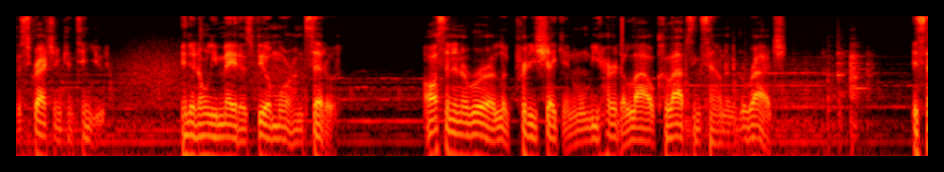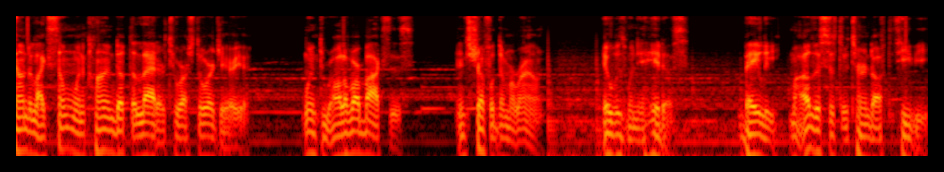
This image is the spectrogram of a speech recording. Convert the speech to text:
The scratching continued, and it only made us feel more unsettled. Austin and Aurora looked pretty shaken when we heard a loud collapsing sound in the garage. It sounded like someone climbed up the ladder to our storage area went through all of our boxes, and shuffled them around. It was when it hit us. Bailey, my other sister, turned off the TV,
